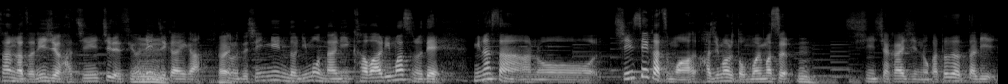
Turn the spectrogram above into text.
3月28日ですよね、うん。次回が、はい。なので新年度にもなり変わりますので皆さん、あのー新生活も始まると思います、うん新社会人の方だったり、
